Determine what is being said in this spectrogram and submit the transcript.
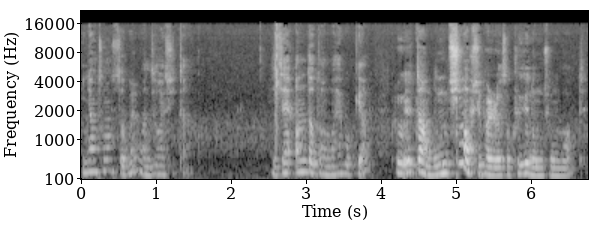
인형 속눈썹을 완성할 수 있다는 거 이제 언더도 한번 해볼게요 그리고 일단 뭉침 없이 발려서 그게 너무 좋은 것 같아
